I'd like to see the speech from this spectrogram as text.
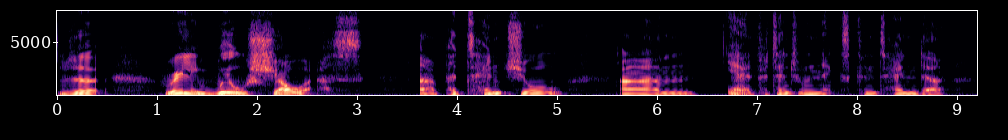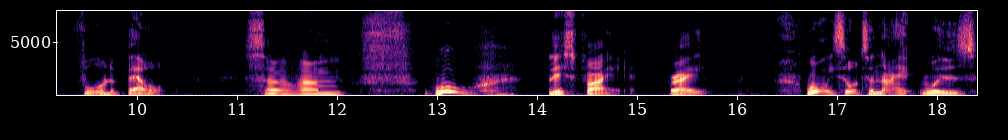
that really will show us a potential, um, yeah, potential next contender for the belt. So, um, whoo, this fight, right? What we saw tonight was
